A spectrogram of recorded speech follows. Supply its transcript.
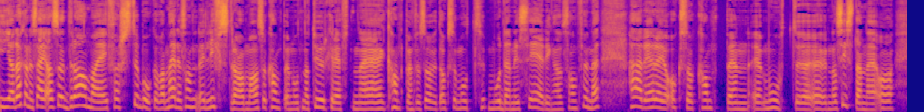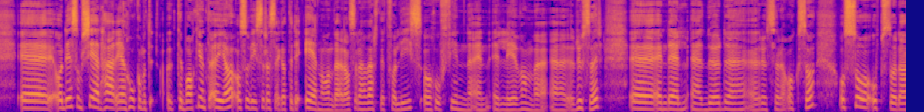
Ja, det kan du si. Altså, Dramaet i første boka var mer en sånn livsdrama, altså kampen mot naturkreftene, kampen for så vidt også mot modernisering av samfunnet. Her er det jo også kampen eh, mot uh, nazistene. Og, uh, og, det som skjer her, er at hun kommer tilbake igjen til øya, og så viser det seg at det er noen der. Altså, det har vært et forlis, og hun finner en levende uh, russer. En del døde russere også. Og så oppstår det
